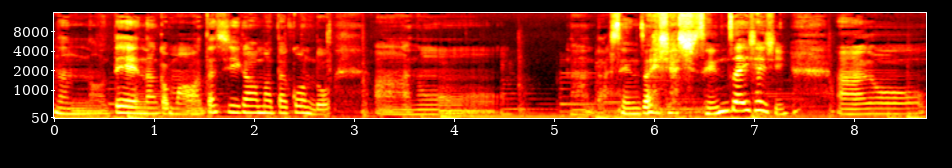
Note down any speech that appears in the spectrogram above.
なのでなんかまあ私がまた今度あのなんだ潜在写真 潜在写真？あの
